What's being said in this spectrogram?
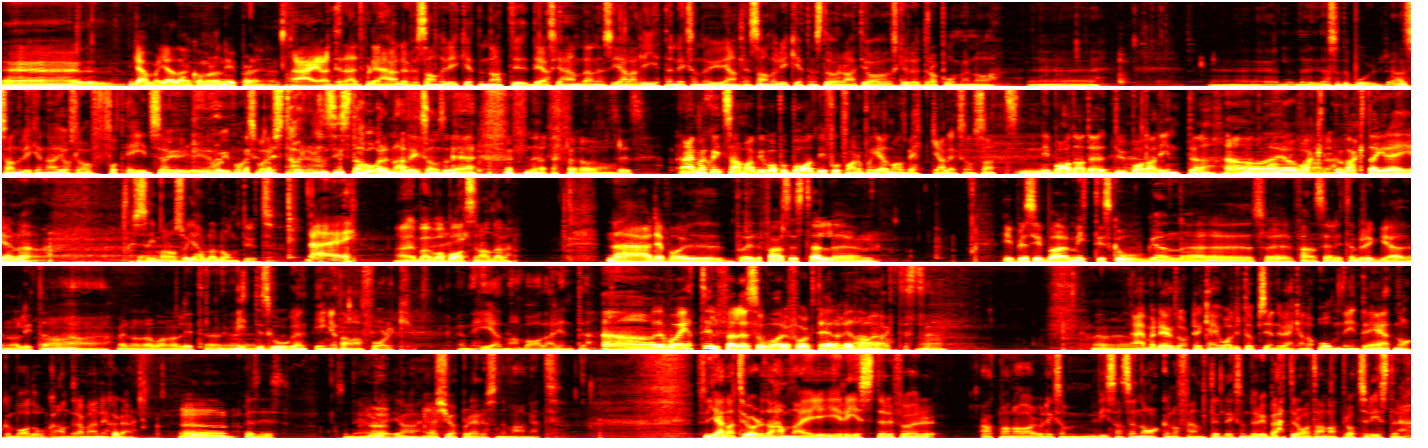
Eh, Gammelgäddan kommer och nyper dig. Nej, jag är inte rädd för det heller, för sannolikheten att det ska hända är så jävla liten. Liksom. Nu är ju egentligen sannolikheten större att jag skulle dra på mig något... Eh, eh, alltså borde, alltså sannolikheten att jag skulle ha fått aids har ju, har ju faktiskt varit större de sista åren. Liksom, så det, Ja, Ja. precis. nej men skitsamma, vi var på bad, vi är fortfarande på Hedmans vecka. Liksom, så att ni badade, du badade inte. Ja, jag vak vaktar grejerna. Simmar de så jävla långt ut? Nej, Nej, det var badstrand eller? nej, det var ju... Det fanns ett ställe... eh, I princip bara mitt i skogen eh, så det fanns en liten brygga. Någon liten, Ja, ja, ja. inte om det var någon liten... Mitt i skogen, inget annat folk. Men Hedman badar inte. Ja, det var ett tillfälle så var det folk där redan Ja, ja. faktiskt. Ja. Men, eh, Nej, men det är klart, det kan ju vara lite uppseendeväckande om det inte är ett nakenbad och andra människor där. Mm, precis. Så det, det, jag, jag köper det resonemanget. Så jävla törligt att hamna i, i register för att man har liksom visat sig naken offentligt. Liksom. Då är det bättre att ha ett annat brottsregister.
